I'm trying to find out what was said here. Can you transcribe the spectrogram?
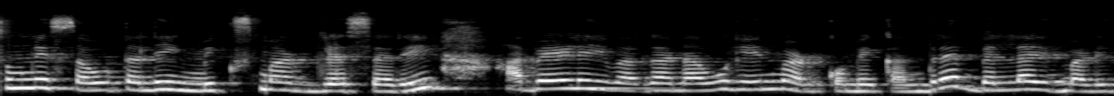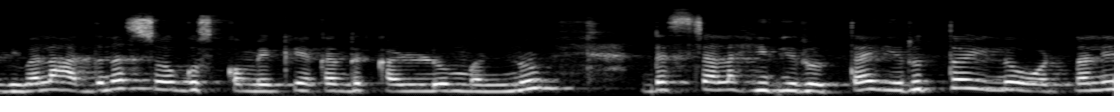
ಸುಮ್ಮನೆ ಸೌಟಲ್ಲಿ ಹಿಂಗೆ ಮಿಕ್ಸ್ ಮಾಡಿದ್ರೆ ಸರಿ. ಆ ಬೇಳೆ ಇವಾಗ ನಾವು ಏನು ಮಾಡ್ಕೊಬೇಕಂದ್ರೆ ಬೆಲ್ಲ ಇದು ಮಾಡಿದ್ದೀವಲ್ಲ, ಅದನ್ನು ಸೋಗಿಸ್ಕೊಬೇಕು. ಯಾಕಂದರೆ ಕಳ್ಳು, ಮಣ್ಣು ಡಸ್ಟ್ ಎಲ್ಲ ಹೀಗಿರುತ್ತೆ ಇರುತ್ತೋ. ಇಲ್ಲವೋ ಒಟ್ಟಿನಲ್ಲಿ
